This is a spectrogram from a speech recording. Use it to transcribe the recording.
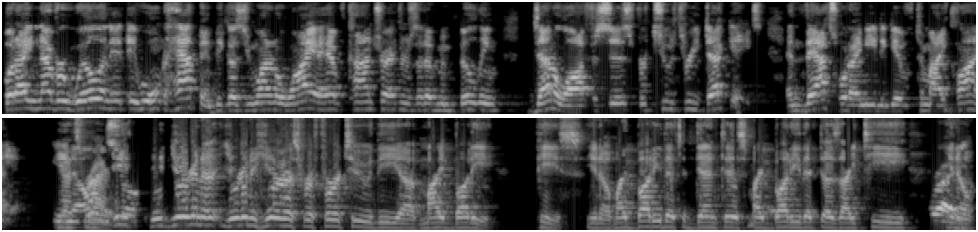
But I never will, and it, it won't happen because you want to know why? I have contractors that have been building dental offices for two, three decades, and that's what I need to give to my client. You that's know? right. So, you're gonna you're gonna hear us refer to the uh, my buddy piece. You know, my buddy that's a dentist, my buddy that does IT. Right. You know,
